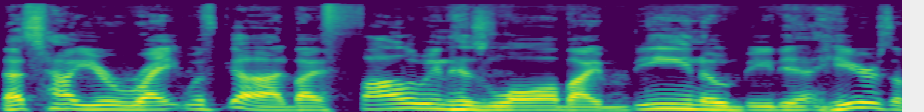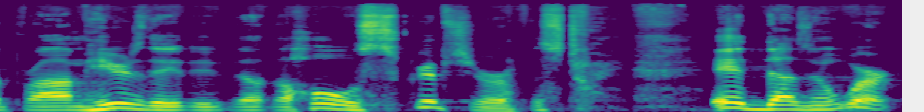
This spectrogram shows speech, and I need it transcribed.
that's how you're right with God by following his law, by being obedient. Here's the problem. Here's the, the, the whole scripture, the story. It doesn't work.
